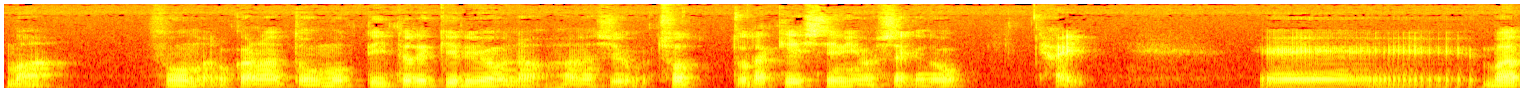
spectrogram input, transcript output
まあ、そうなのかなと思っていただけるような話をちょっとだけしてみましたけど、はい。えー、ま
